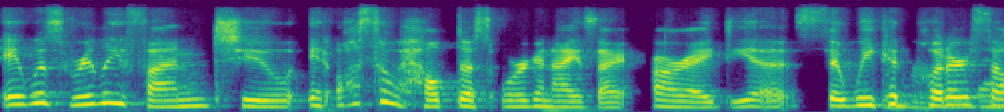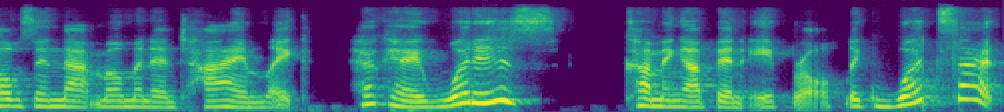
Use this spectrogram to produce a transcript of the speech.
it, was really fun to it also helped us organize our, our ideas so we could put mm-hmm. ourselves in that moment in time like okay what is coming up in April. Like what's that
